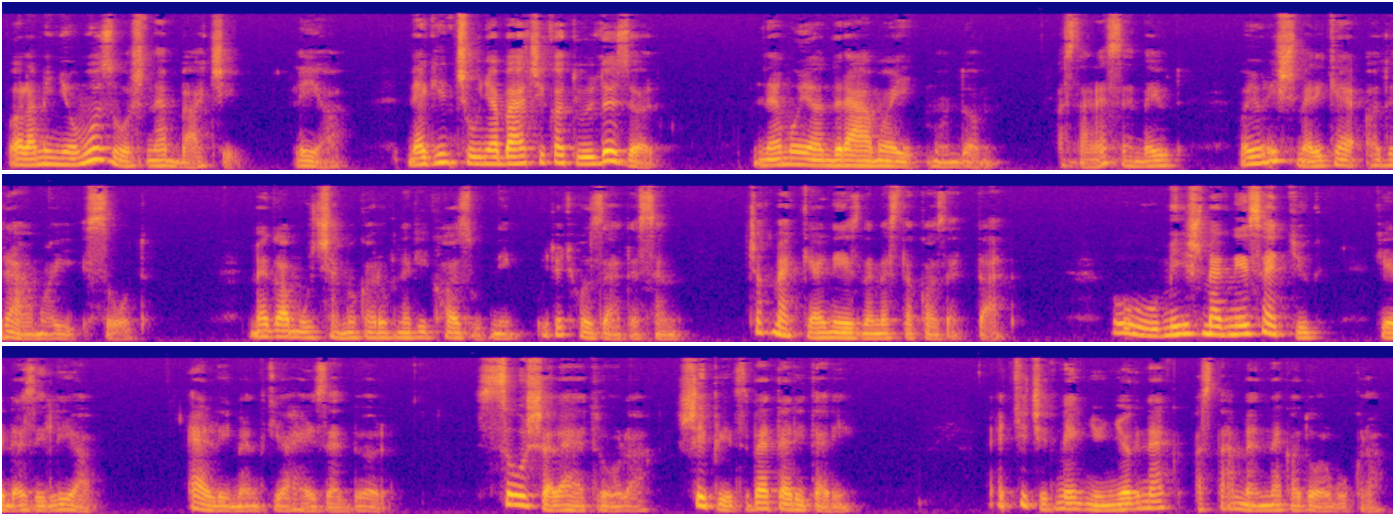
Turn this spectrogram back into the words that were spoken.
Valami nyomozós, Nebb bácsi? Lia. Megint csúnya bácsikat üldözöl? Nem olyan drámai, mondom. Aztán eszembe jut, vajon ismerik-e a drámai szót? Meg amúgy sem akarok nekik hazudni, úgyhogy hozzáteszem. Csak meg kell néznem ezt a kazettát. Ó, mi is megnézhetjük? kérdezi Lia. Elli ment ki a helyzetből. Szó se lehet róla. Sipic beteríteni. Egy kicsit még nyűnyögnek, aztán mennek a dolgukra.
